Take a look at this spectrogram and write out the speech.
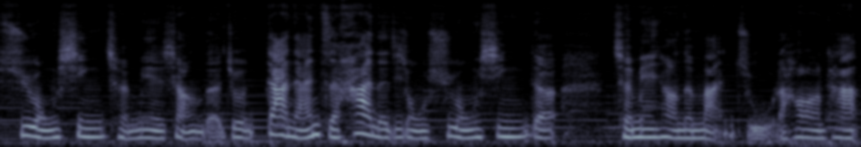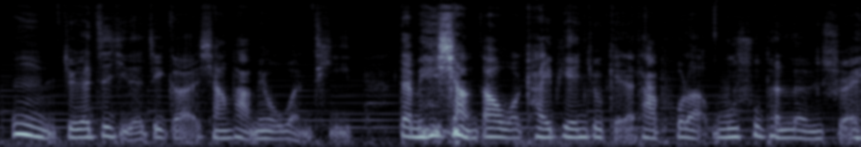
虚荣心层面上的，就大男子汉的这种虚荣心的层面上的满足，然后让他嗯觉得自己的这个想法没有问题，但没想到我开篇就给了他泼了无数盆冷水。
